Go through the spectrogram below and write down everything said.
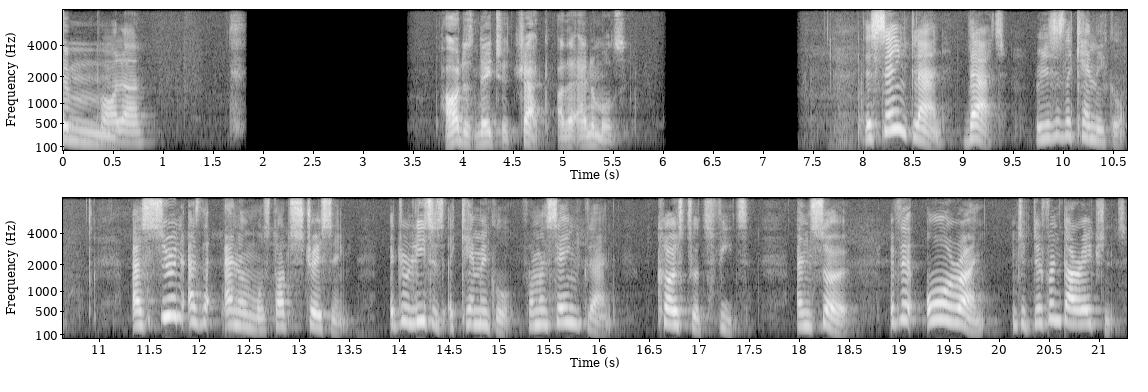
Impala. How does nature track other animals? The same gland that releases the chemical. As soon as the animal starts stressing, it releases a chemical from the same gland close to its feet. And so, if they all run into different directions,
